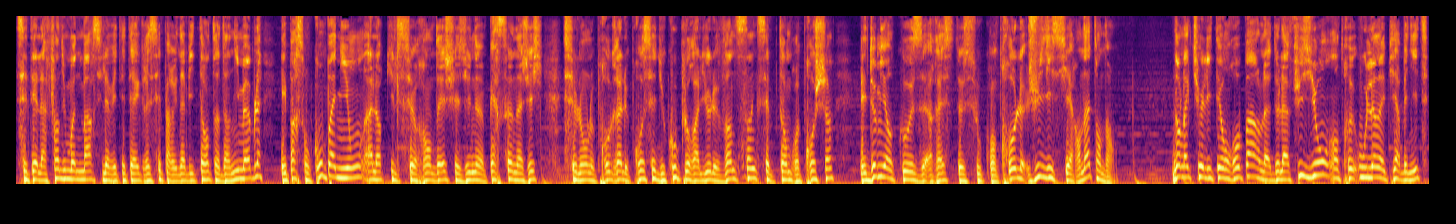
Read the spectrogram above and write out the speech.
c'était la fin du mois de mars. Il avait été agressé par une habitante d'un immeuble et par son compagnon alors qu'il se rendait chez une personne âgée. Selon le progrès, le procès du couple aura lieu le 25 septembre prochain. Les demi en cause restent sous contrôle judiciaire en attendant. Dans l'actualité, on reparle de la fusion entre Oulin et Pierre Bénite.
